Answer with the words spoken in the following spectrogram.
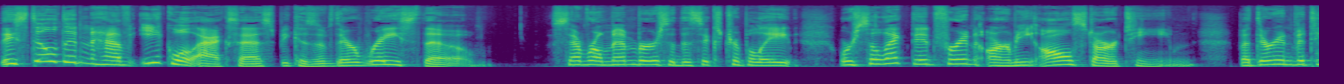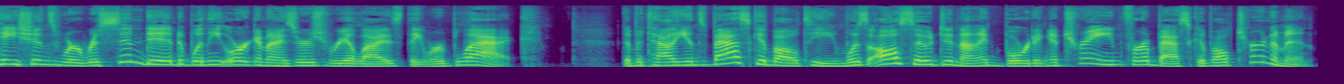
They still didn't have equal access because of their race, though. Several members of the 6888 were selected for an Army All Star team, but their invitations were rescinded when the organizers realized they were black. The battalion's basketball team was also denied boarding a train for a basketball tournament,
